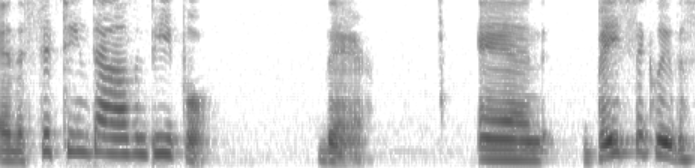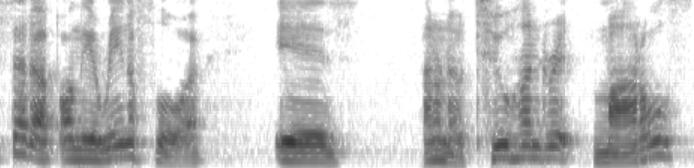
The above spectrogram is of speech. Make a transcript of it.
and there's 15,000 people there, and basically the setup on the arena floor is I don't know 200 models,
